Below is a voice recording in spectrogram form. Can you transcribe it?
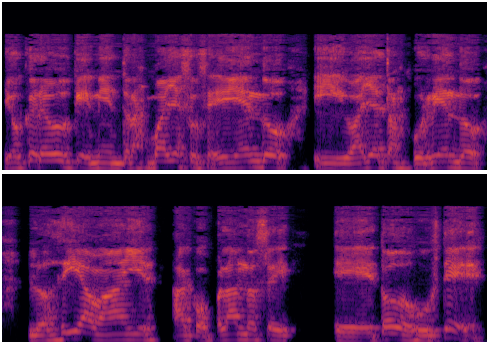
yo creo que mientras vaya sucediendo y vaya transcurriendo los días van a ir acoplándose eh, todos ustedes.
